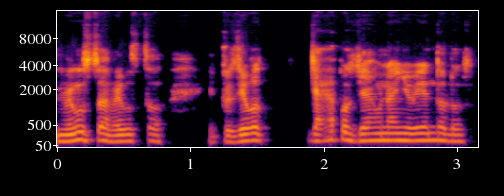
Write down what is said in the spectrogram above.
me gusta, me gustó. Y pues llevo ya, pues ya un año viéndolos.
